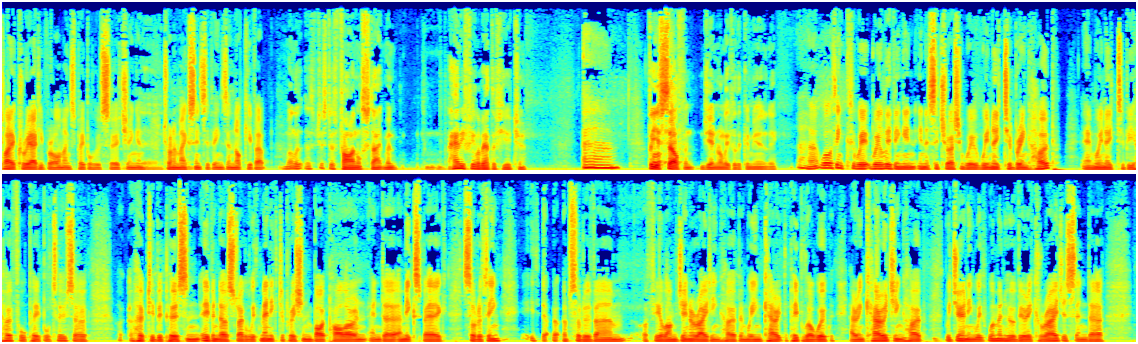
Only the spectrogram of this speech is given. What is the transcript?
play a creative role amongst people who are searching and trying to make sense of things and not give up. Well, it's just a final statement. How do you feel about the future Um, for Well- yourself and generally for the community? Uh-huh. Well, I think we're, we're living in, in a situation where we need to bring hope and we need to be hopeful people too. So I hope to be a person, even though I struggle with manic depression, bipolar and, and uh, a mixed bag sort of thing, it, uh, I'm sort of, um, I feel I'm generating hope and we encourage, the people who I work with are encouraging hope. We're journeying with women who are very courageous and, uh,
